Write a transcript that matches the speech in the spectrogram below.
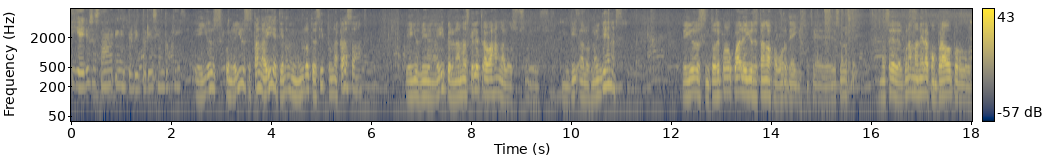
Y ellos están en el territorio haciendo qué? Ellos, bueno, ellos están ahí, tienen un lotecito, una casa. ellos viven ahí, pero nada más que le trabajan a los, a los, a los no indígenas. Ellos, entonces por lo cual ellos están a favor de ellos. O sea, eso es, no sé, de alguna manera comprado por los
